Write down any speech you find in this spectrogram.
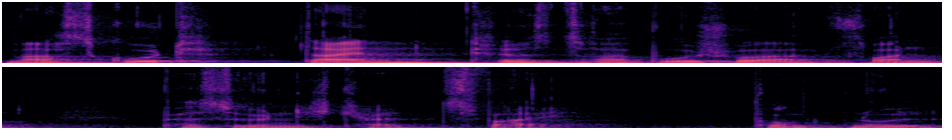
mach's gut, dein Christopher Buschor von Persönlichkeit 2.0.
